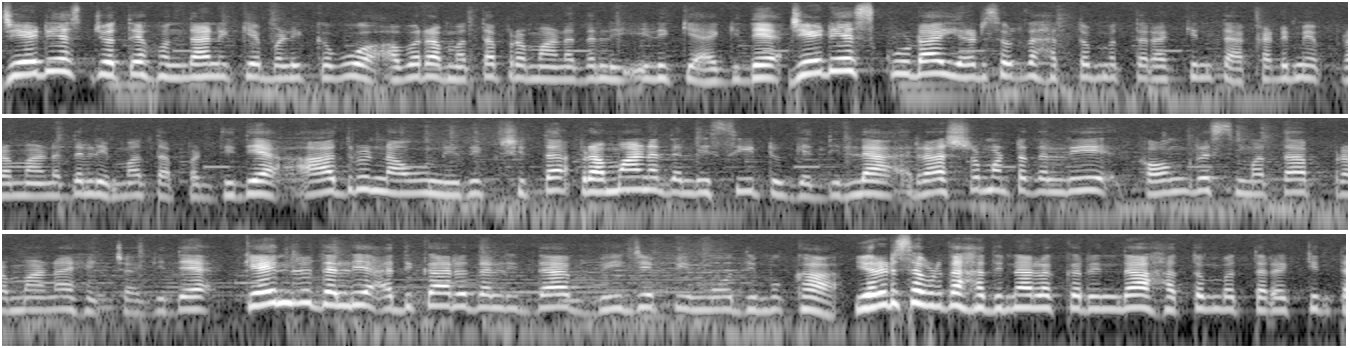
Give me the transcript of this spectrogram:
ಜೆಡಿಎಸ್ ಜೊತೆ ಹೊಂದಾಣಿಕೆ ಬಳಿಕವೂ ಅವರ ಮತ ಪ್ರಮಾಣದಲ್ಲಿ ಇಳಿಕೆಯಾಗಿದೆ. ಜೆಡಿಎಸ್ ಕೂಡ ಎರಡ್ ಸಾವಿರದ ಹತ್ತೊಂಬತ್ತರಕ್ಕಿಂತ ಕಡಿಮೆ ಪ್ರಮಾಣದಲ್ಲಿ ಮತ ಪಡೆದಿದೆ. ಆದ್ರೂ ನಾವು ನಿರೀಕ್ಷಿತ ಪ್ರಮಾಣದಲ್ಲಿ ಸೀಟು ಗೆದ್ದಿಲ್ಲ. ರಾಷ್ಟ್ರಮಟ್ಟದಲ್ಲಿ ಕಾಂಗ್ರೆಸ್ ಮತ ಪ್ರಮಾಣ ಹೆಚ್ಚಾಗಿದೆ. ಕೇಂದ್ರದಲ್ಲಿ ಅಧಿಕಾರದಲ್ಲಿದ್ದ ಬಿಜೆಪಿ ಮೋದಿ ಮುಖ ಎರಡ್ ಸಾವಿರದ ಹದಿನಾಲ್ಕರಿಂದ ಹತ್ತೊಂಬತ್ತರಕ್ಕಿಂತ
